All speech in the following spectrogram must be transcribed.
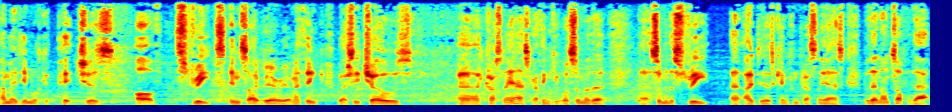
I made him look at pictures of streets in Siberia. And I think we actually chose uh, Krasnoyarsk, I think it was. Some of the uh, some of the street uh, ideas came from Krasnoyarsk, but then on top of that,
